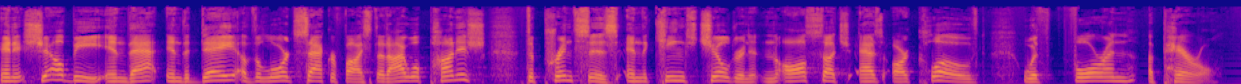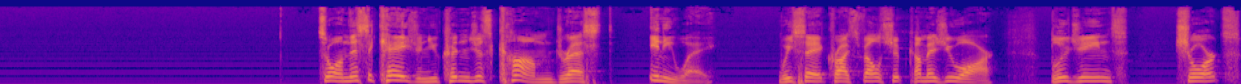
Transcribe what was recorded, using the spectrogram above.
And it shall be in that, in the day of the Lord's sacrifice, that I will punish the princes and the king's children and all such as are clothed with foreign apparel. So on this occasion, you couldn't just come dressed anyway. We say at Christ Fellowship, come as you are. Blue jeans, shorts,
